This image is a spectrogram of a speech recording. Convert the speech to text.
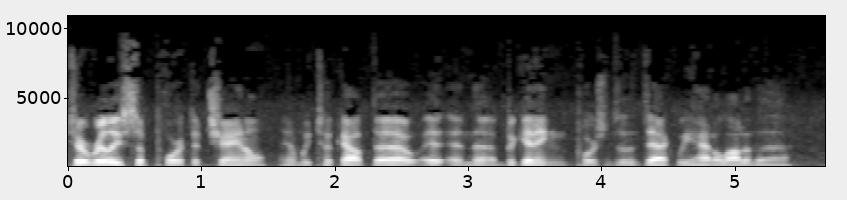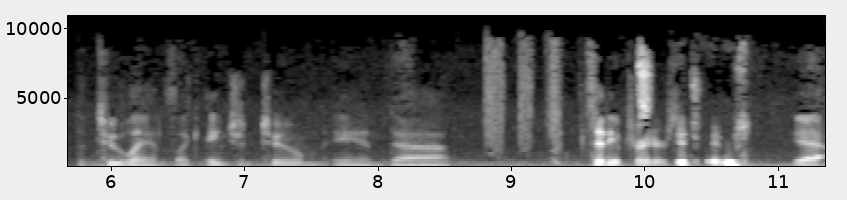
to really support the channel, and we took out the in the beginning portions of the deck. We had a lot of the the two lands like Ancient Tomb and uh, City of Traders. Get traders. Yeah,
